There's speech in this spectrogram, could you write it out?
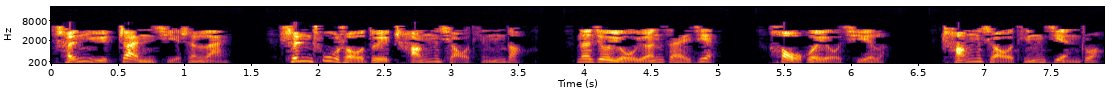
陈宇站起身来，伸出手对常小婷道：“那就有缘再见，后会有期了。”常小婷见状。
